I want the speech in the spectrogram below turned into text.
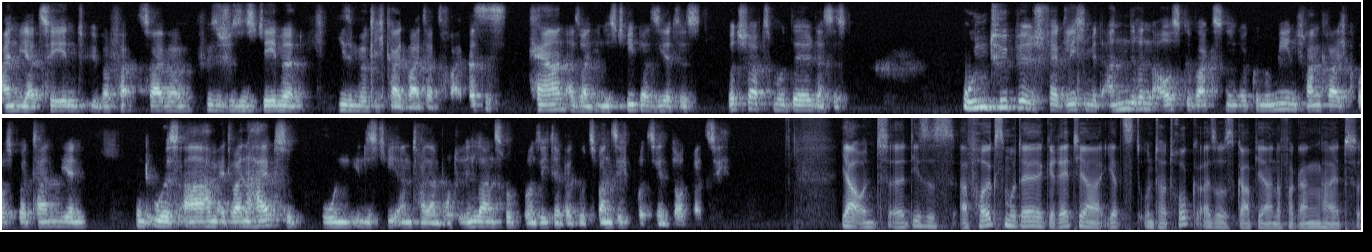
einem Jahrzehnt über cyberphysische Systeme diese Möglichkeit weitertreibt. Das ist Kern, also ein industriebasiertes Wirtschaftsmodell. Das ist untypisch verglichen mit anderen ausgewachsenen Ökonomien. Frankreich, Großbritannien und USA haben etwa einen halb so hohen Industrieanteil am Bruttoinlandsprodukt und sich dabei gut 20 Prozent dort bei 10. Ja, und äh, dieses Erfolgsmodell gerät ja jetzt unter Druck. Also es gab ja in der Vergangenheit äh,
